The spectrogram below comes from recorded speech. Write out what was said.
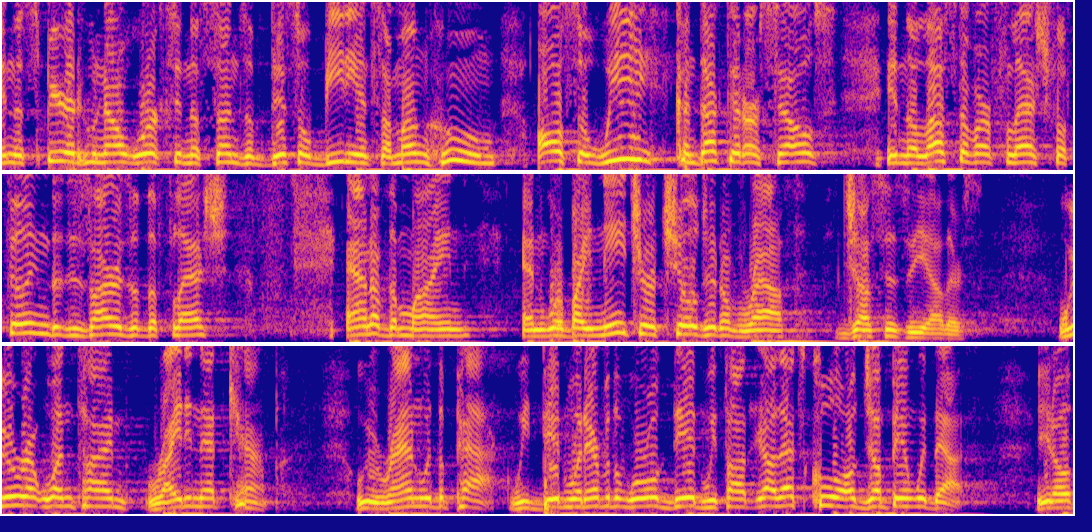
in the Spirit who now works in the sons of disobedience, among whom also we conducted ourselves in the lust of our flesh, fulfilling the desires of the flesh and of the mind, and were by nature children of wrath, just as the others. We were at one time right in that camp. We ran with the pack. We did whatever the world did. We thought, yeah, that's cool. I'll jump in with that. You know,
